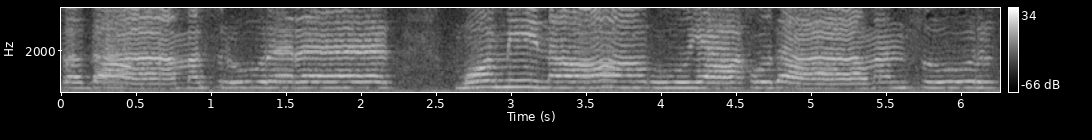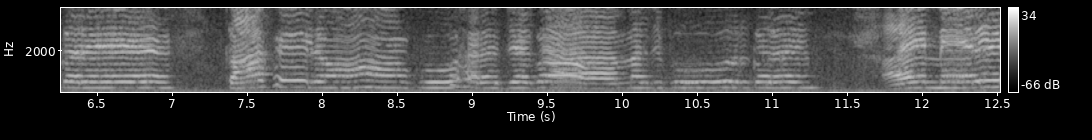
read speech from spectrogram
صدا مسرور رکھ مومنوں کو یا خدا منصور کرے، کافروں کو ہر جگہ مجبور کرے۔ اے میرے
